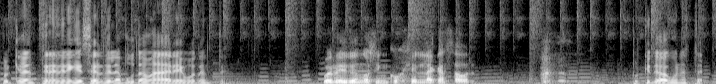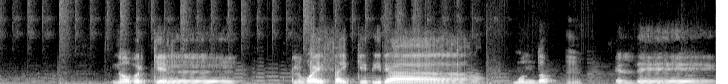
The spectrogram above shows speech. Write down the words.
Porque la antena tiene que ser de la puta madre potente. Bueno, yo tengo 5G en la casa ahora. ¿Por qué te vacunaste? No, porque el, el Wi-Fi que tira Mundo, ¿Mm? el de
